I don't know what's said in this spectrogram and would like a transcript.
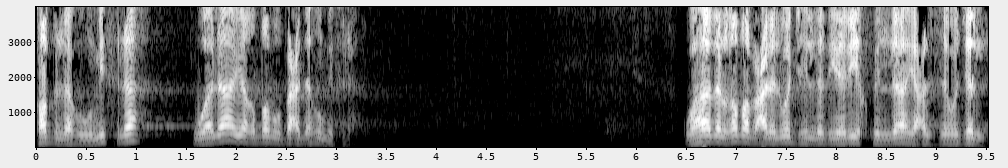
قبله مثله ولا يغضب بعده مثله. وهذا الغضب على الوجه الذي يليق بالله عز وجل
